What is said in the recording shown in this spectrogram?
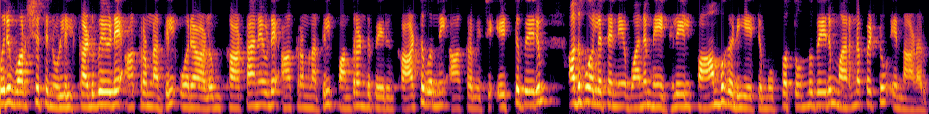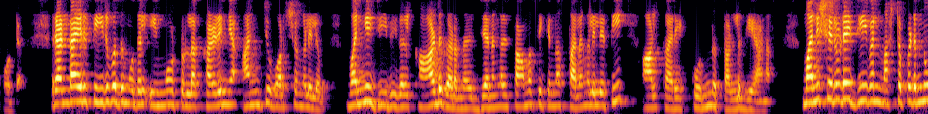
ഒരു വർഷത്തിനുള്ളിൽ കടുവയുടെ ആക്രമണത്തിൽ ഒരാളും കാട്ടാനയുടെ ആക്രമണത്തിൽ പന്ത്രണ്ട് പേരും കാട്ടുപന്നി ആക്രമിച്ച് എട്ട് പേരും അതുപോലെ തന്നെ വനമേഖലയിൽ പാമ്പ് കടിയേറ്റ് മുപ്പത്തൊന്ന് പേരും മരണപ്പെട്ടു എന്നാണ് റിപ്പോർട്ട്. രണ്ടായിരത്തി ഇരുപത് മുതൽ ഇങ്ങോട്ടുള്ള കഴിഞ്ഞ അഞ്ചു വർഷങ്ങളിലും വന്യജീവികൾ കാട് കടന്ന് ജനങ്ങൾ താമസിക്കുന്ന സ്ഥലങ്ങളിലെത്തി ആൾക്കാരെ കൊന്നു തള്ളുകയാണ്. മനുഷ്യരുടെ ജീവൻ നഷ്ടപ്പെടുന്നു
